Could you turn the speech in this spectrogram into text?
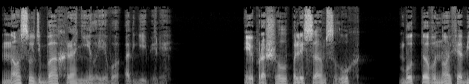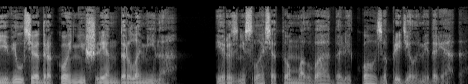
Но судьба хранила его от гибели. И прошел по лесам слух, будто вновь объявился драконий шлем Дарламина, и разнеслась о том молва далеко за пределами Дарята.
